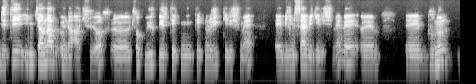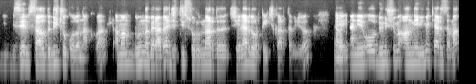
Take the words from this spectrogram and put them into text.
ciddi imkanlar öne açıyor. E, çok büyük bir teknik, teknolojik gelişme, e, bilimsel bir gelişme ve e, e, bunun bize sağladığı birçok olanak var. Ama bununla beraber ciddi sorunlar da şeyler de ortaya çıkartabiliyor. Evet. E, yani o dönüşümü anlayabilmek her zaman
